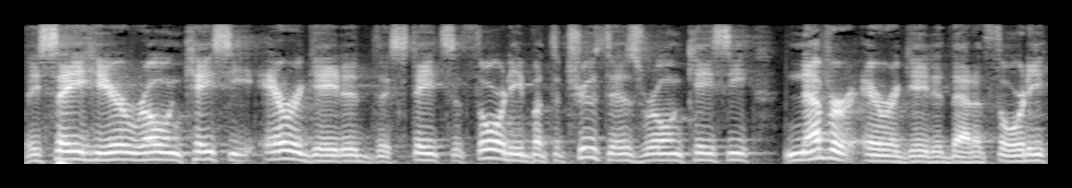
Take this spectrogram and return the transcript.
They say here Roe and Casey arrogated the state's authority, but the truth is, Roe and Casey never arrogated that authority.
